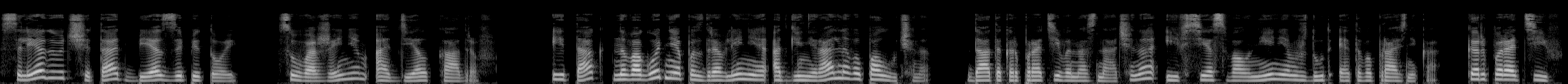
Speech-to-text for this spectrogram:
следует считать без запятой. С уважением, отдел кадров. Итак, новогоднее поздравление от генерального получено. Дата корпоратива назначена, и все с волнением ждут этого праздника. Корпоратив.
